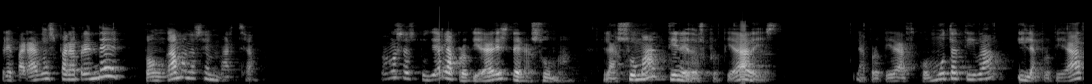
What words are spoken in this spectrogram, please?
¿Preparados para aprender? Pongámonos en marcha. Vamos a estudiar las propiedades de la suma. La suma tiene dos propiedades, la propiedad conmutativa y la propiedad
